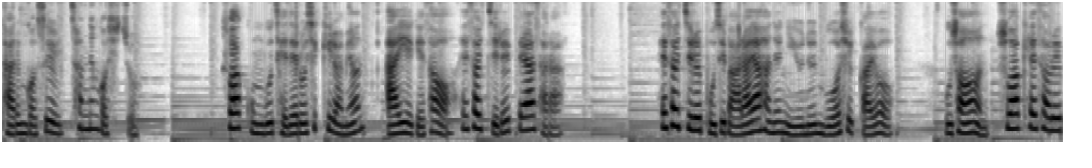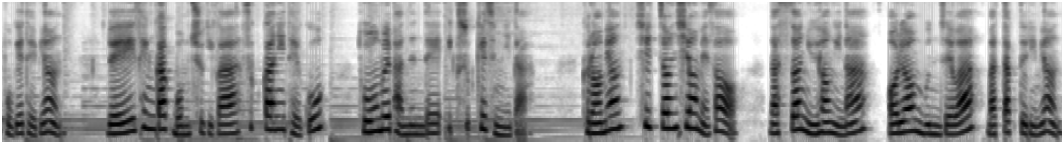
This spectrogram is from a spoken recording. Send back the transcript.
다른 것을 찾는 것이죠. 수학 공부 제대로 시키려면 아이에게서 해설지를 빼앗아라. 해설지를 보지 말아야 하는 이유는 무엇일까요? 우선 수학 해설을 보게 되면 뇌의 생각 멈추기가 습관이 되고 도움을 받는데 익숙해집니다. 그러면 실전 시험에서 낯선 유형이나 어려운 문제와 맞닥뜨리면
